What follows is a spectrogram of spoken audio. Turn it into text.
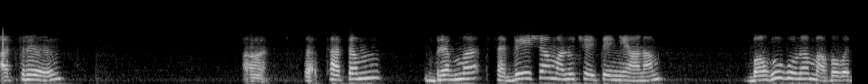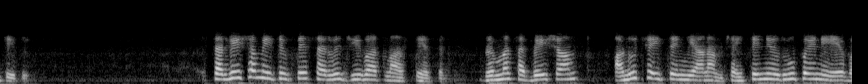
अत्र कथं ब्रह्म सर्वेषाम् अणुचैतन्यानां बहुगुणम् अभवत् इति। सर्वेषाम् इत्युक्ते सर्वजीवात्मा अस्ति अत्र। ब्रह्म सर्वेषाम् अणुचैतन्यानां चैतन्यरूपेण एव,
